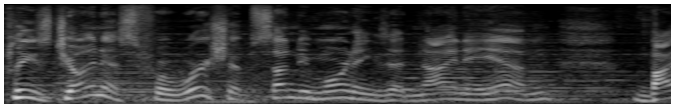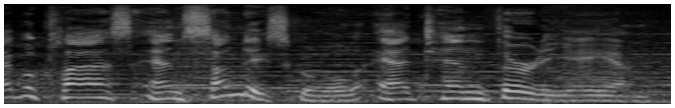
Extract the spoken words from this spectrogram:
Please join us for worship Sunday mornings at 9 a.m., Bible class and Sunday school at 10:30 a.m.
